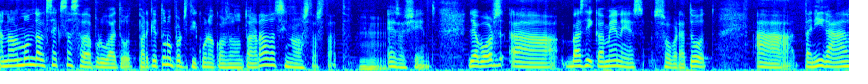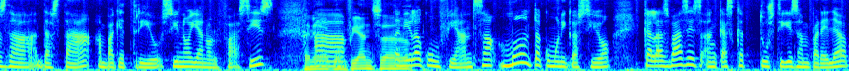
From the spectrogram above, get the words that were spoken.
en el món del sexe s'ha de provar tot, perquè tu no pots dir que una cosa no t'agrada si no l'has tastat. Mhm. És així. Llavors, eh, bàsicament és, sobretot, eh, tenir ganes de- d'estar amb aquest trio. Si no, ja no el facis. Tenir la Eh, confiança. Tenir la confiança, molta comunicació, que les bases, en cas que tu estiguis en parella,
